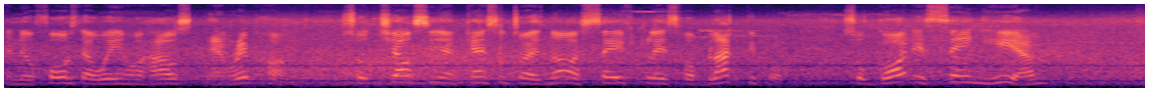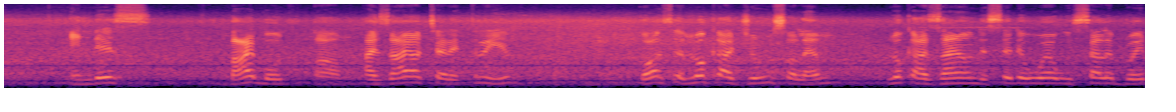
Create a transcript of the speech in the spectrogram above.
and they'll force their way in her house and rape her. So Chelsea and Kensington is not a safe place for black people. So God is saying here in this Bible, um, Isaiah 33, God said, look at Jerusalem, look at Zion, the city where we celebrate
